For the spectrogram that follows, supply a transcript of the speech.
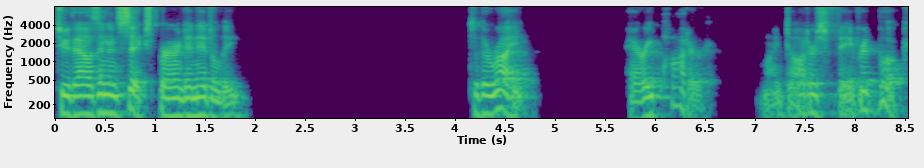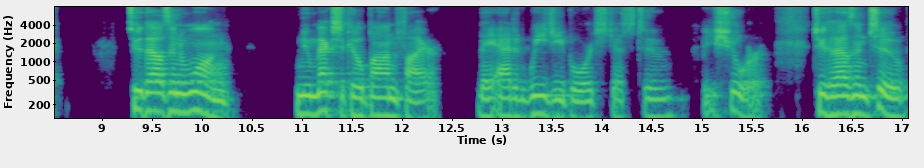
2006, burned in Italy. To the right, Harry Potter, my daughter's favorite book. 2001, New Mexico bonfire. They added Ouija boards just to be sure. 2002,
